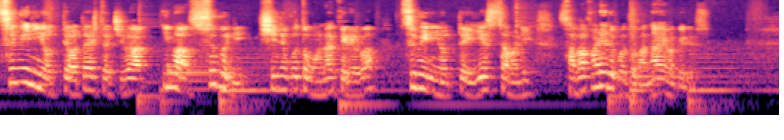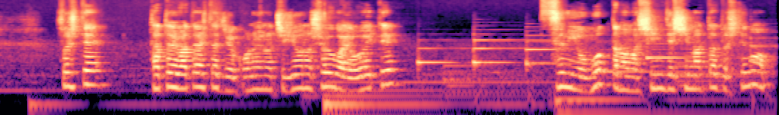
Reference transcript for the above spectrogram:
罪によって私たちは今すぐに死ぬこともなければ罪によってイエス様に裁かれることがないわけです。そしてたとえ私たちがこの世の地上の生涯を終えて罪を持ったまま死んでしまったとしても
